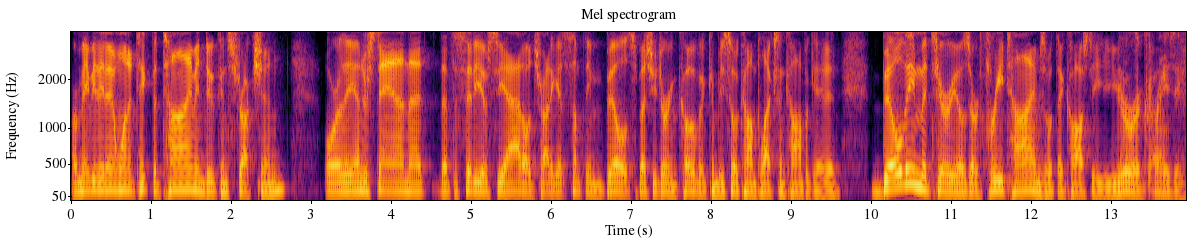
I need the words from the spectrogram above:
or maybe they didn't want to take the time and do construction or they understand that that the city of Seattle try to get something built, especially during COVID, can be so complex and complicated. Building materials are three times what they cost a year ago. crazy.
